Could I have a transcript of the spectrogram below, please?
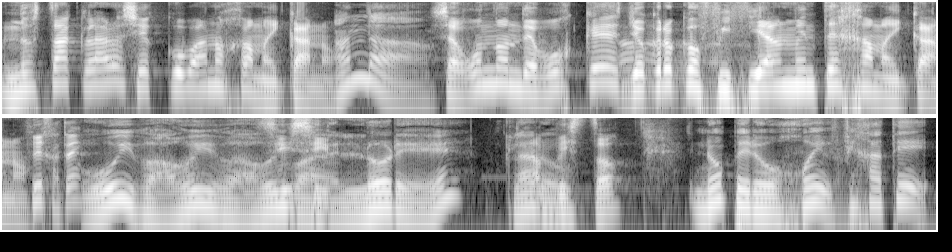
No está claro si es cubano o jamaicano. Anda. Según donde busques, yo creo que oficialmente es jamaicano. Fíjate. Uy, va, uy, va, uy, Sí, va. sí. El lore, ¿eh? Claro. ¿Has visto? No, pero, joder, fíjate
